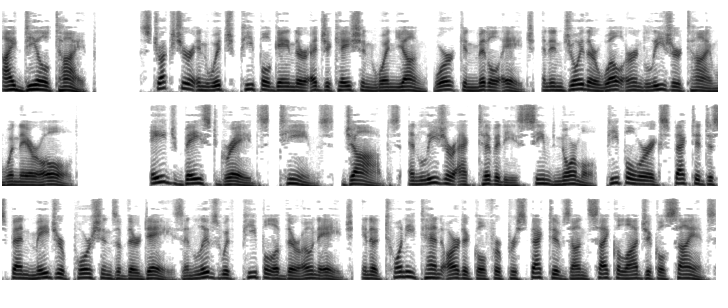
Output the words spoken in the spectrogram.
ideal type Structure in which people gain their education when young, work in middle age, and enjoy their well-earned leisure time when they are old. Age-based grades, teams, jobs, and leisure activities seemed normal. People were expected to spend major portions of their days and lives with people of their own age. In a 2010 article for Perspectives on Psychological Science,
